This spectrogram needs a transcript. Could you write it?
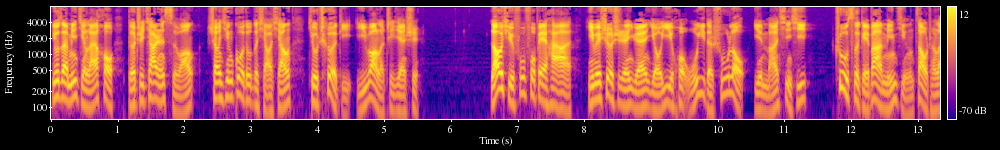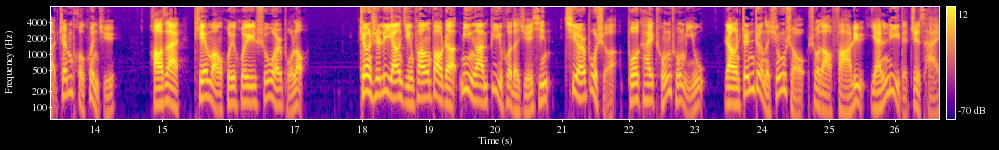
又在民警来后得知家人死亡，伤心过度的小翔就彻底遗忘了这件事。老许夫妇被害案，因为涉事人员有意或无意的疏漏、隐瞒信息，数次给办案民警造成了侦破困局。好在天网恢恢，疏而不漏。正是溧阳警方抱着命案必破的决心。锲而不舍，拨开重重迷雾，让真正的凶手受到法律严厉的制裁。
